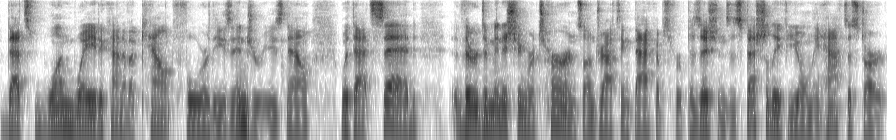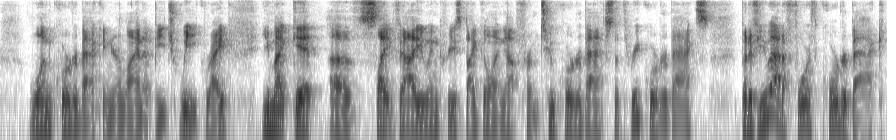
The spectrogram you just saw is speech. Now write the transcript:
That's one way to kind of account for these injuries. Now, with that said, there are diminishing returns on drafting backups for positions, especially if you only have to start one quarterback in your lineup each week, right? You might get a slight value increase by going up from two quarterbacks to three quarterbacks, but if you add a fourth quarterback,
